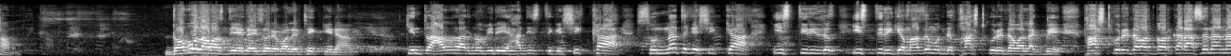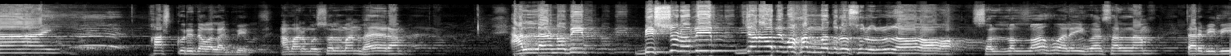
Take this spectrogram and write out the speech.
থাম। ডবল আওয়াজ দিয়ে দেয়, জোরে বলেন, ঠিক কিনা? কিন্তু আল্লাহর নবীর এই হাদিস থেকে শিক্ষা সুন্না থেকে শিক্ষা, স্ত্রী স্ত্রীকে মাঝে মধ্যে ফাস্ট করে দেওয়া লাগবে। ফাস্ট করে দেওয়ার দরকার আছে না নাই? ফাস্ট করে দেওয়া লাগবে। আমার মুসলমান ভাইয়েরা, আল্লাহর নবী, বিশ্ব নবী, জনাবে মোহাম্মদ রসুল্লাহ সাল্লাল্লাহু আলাইহি ওয়াসাল্লাম, তার বিবি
